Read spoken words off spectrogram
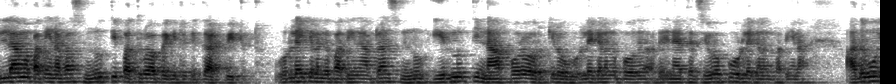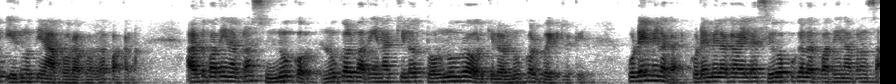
இல்லாமல் பார்த்தீங்கன்னா ஃப்ரெண்ட்ஸ் நூற்றி பத்து ரூபா போய்கிட்டு இருக்குது கட் பீட்ரூட் உருளைக்கிழங்கு பார்த்தீங்கன்னா ஃப்ரெண்ட்ஸ் நூ இருநூற்றி நாற்பது ரூபா ஒரு கிலோ உருளைக்கிழங்கு போகுது. அதே நேரத்தில் சிவப்பு உருளைக்கிழங்கு பார்த்தீங்கன்னா அதுவும் இருநூற்றி நாற்பது ரூபா போகிறத பார்க்கலாம் அடுத்து பார்த்தீங்கன்னா ஃப்ரெண்ட்ஸ் நூக்கோல். நூக்கோல் பார்த்தீங்கன்னா கிலோ தொண்ணூறுரூவா ஒரு கிலோ நூக்கோல் போய்கிட்டு இருக்குது குடைமிளகாய். குடைமிளகாயில் சிவப்பு கலர் பார்த்தீங்கன்னா ஃப்ரெண்ட்ஸ்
